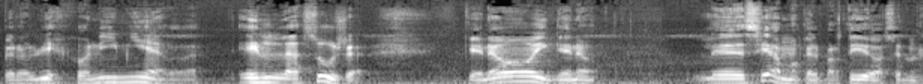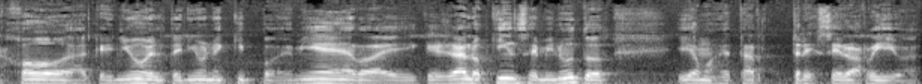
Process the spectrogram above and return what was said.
Pero el viejo ni mierda. En la suya. Que no y que no. Le decíamos que el partido iba a ser una joda, que Newell tenía un equipo de mierda y que ya a los 15 minutos íbamos a estar 3-0 arriba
